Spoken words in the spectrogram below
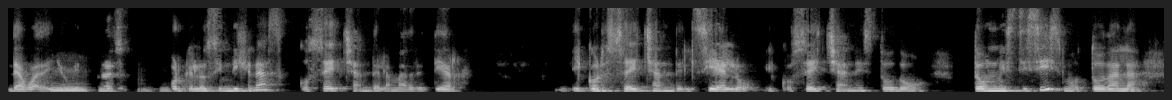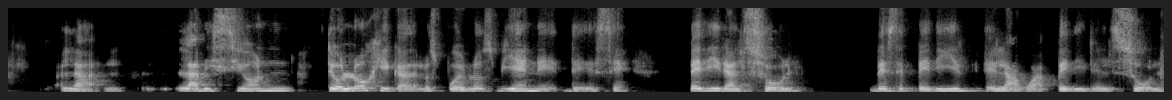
de agua de lluvia, porque los indígenas cosechan de la madre tierra y cosechan del cielo y cosechan, es todo, todo un misticismo, toda la, la, la visión teológica de los pueblos viene de ese pedir al sol, de ese pedir el agua, pedir el sol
